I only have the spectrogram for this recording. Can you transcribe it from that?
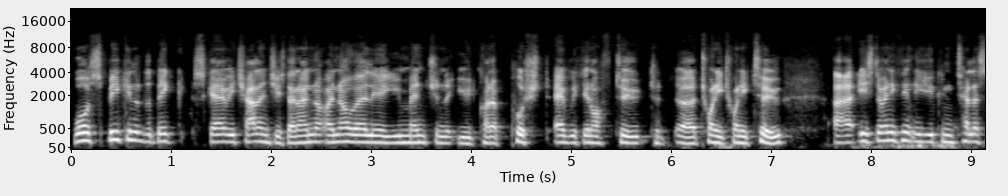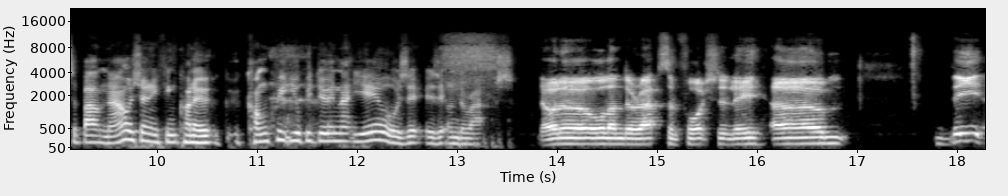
Well, speaking of the big scary challenges, then I know I know earlier you mentioned that you'd kind of pushed everything off to to uh, 2022. Uh, is there anything that you can tell us about now? Is there anything kind of concrete you'll be doing that year, or is it is it under wraps? No, no, all under wraps, unfortunately. Um, the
